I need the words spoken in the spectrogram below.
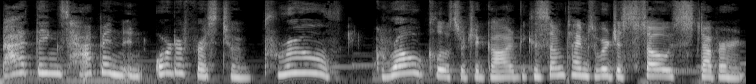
Bad things happen in order for us to improve grow closer to God because sometimes we're just so stubborn.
